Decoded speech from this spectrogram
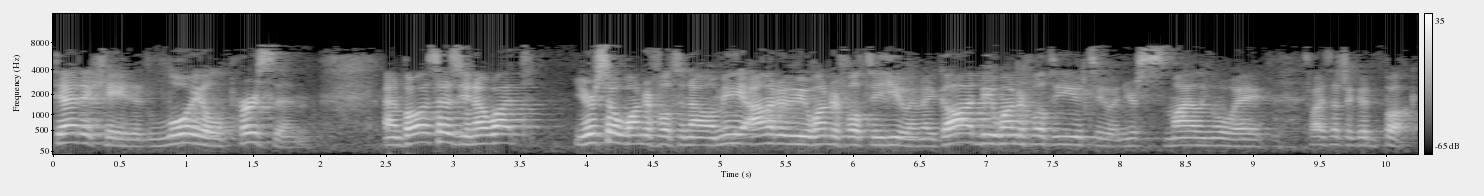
dedicated, loyal person. And Boaz says, you know what? You're so wonderful to Naomi, I'm going to be wonderful to you, and may God be wonderful to you too. And you're smiling away. That's why it's such a good book.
